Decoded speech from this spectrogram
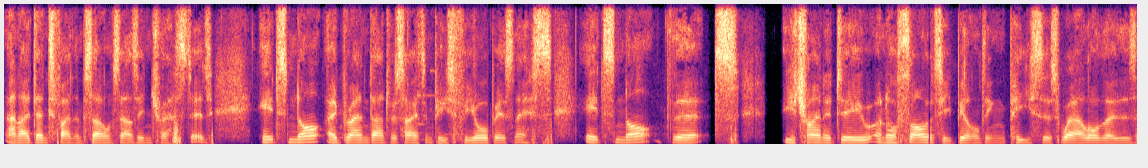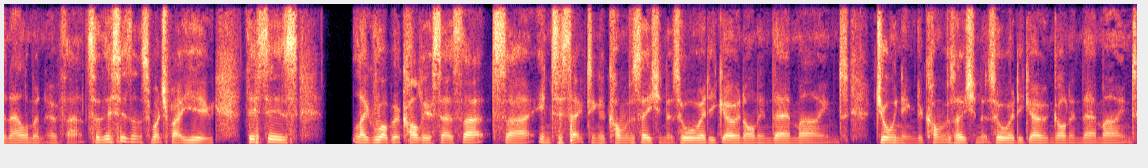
and identify themselves as interested. It's not a brand advertising piece for your business. It's not that you're trying to do an authority building piece as well, although there's an element of that. So this isn't so much about you. This is like Robert Collier says, that uh, intersecting a conversation that's already going on in their mind, joining the conversation that's already going on in their mind.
